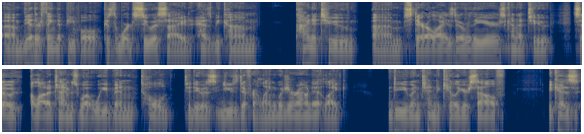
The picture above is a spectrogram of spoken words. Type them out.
Um, the other thing that people, because the word suicide has become kind of too um, sterilized over the years, kind of to. So a lot of times, what we've been told to do is use different language around it. Like, do you intend to kill yourself? Because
